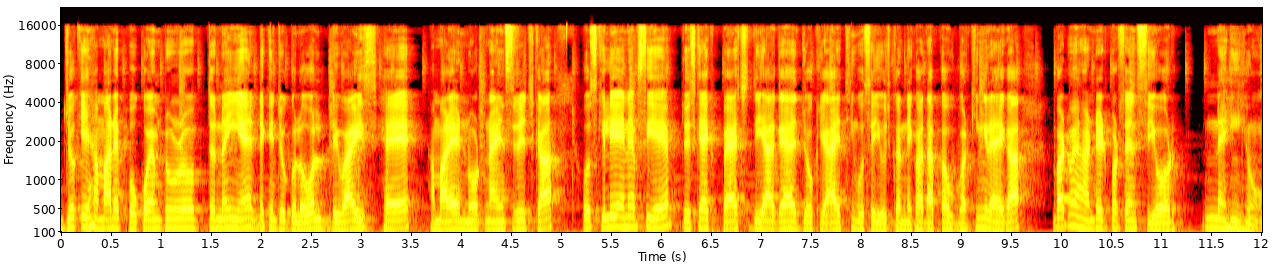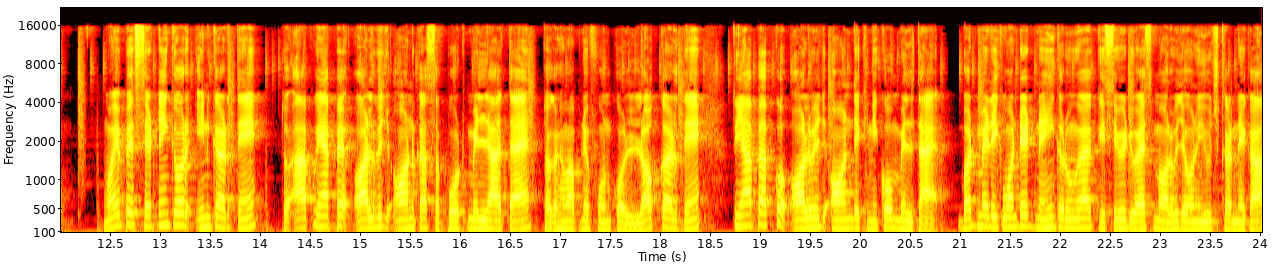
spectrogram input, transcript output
जो कि हमारे पोको एम टू तो नहीं है, लेकिन जो ग्लोबल डिवाइस है हमारे नोट नाइन सीरीज़ का, उसके लिए एनएफसी है। तो इसका एक पैच दिया गया है, जो कि आई थिंक उसे यूज़ करने के बाद आपका वर्किंग रहेगा बट मैं हंड्रेड परसेंट श्योर नहीं हूँ। वहीं पे सेटिंग की ओर इन करते हैं तो आपको यहाँ पे ऑलवेज ऑन का सपोर्ट मिल जाता है। तो अगर हम अपने फ़ोन को लॉक कर दें तो यहाँ पे आपको ऑलवेज ऑन देखने को मिलता है। बट मैं रिकमेंडेड नहीं करूँगा किसी भी डिवाइस में ऑलवेज ऑन यूज़ करने का,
